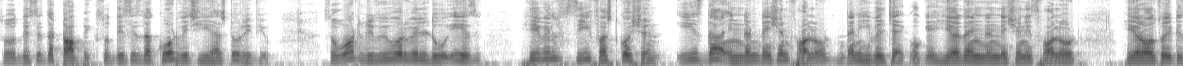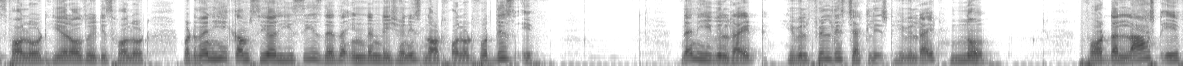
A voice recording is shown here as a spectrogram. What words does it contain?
so this is the topic. So this is the code which he has to review. So what reviewer will do is he will see first question. Is the indentation followed? Then he will check. Okay here the indentation is followed. Here also it is followed. Here also it is followed. But when he comes here he sees that the indentation is not followed for this if. Then he will write he will fill this checklist. He will write no. For the last if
